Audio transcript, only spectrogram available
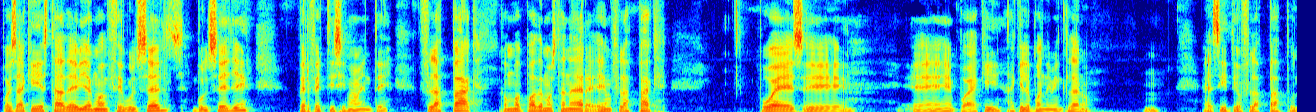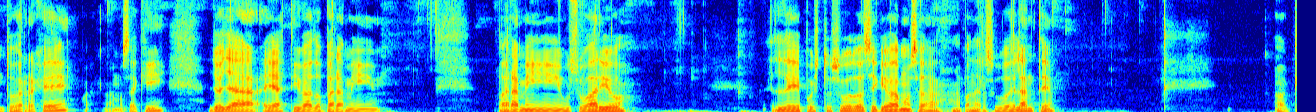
Pues aquí está Debian 11 Bulselle, perfectísimamente. Flatpak, ¿cómo podemos tener en Flatpak? Pues, eh, eh, pues aquí, aquí lo pone bien claro. ¿Mm? El sitio flatpak.org, vamos aquí. Yo ya he activado para mi, para mi usuario le he puesto sudo, así que vamos a, poner sudo delante. Ok,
